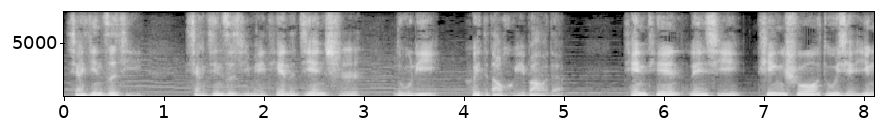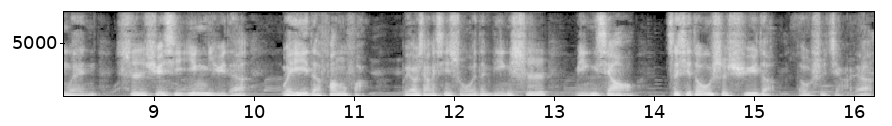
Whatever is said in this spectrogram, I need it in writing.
相信自己，相信自己，每天的坚持努力会得到回报的。天天练习听说读写英文是学习英语的唯一的方法。不要相信所谓的名师名校，这些都是虚的，都是假的。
